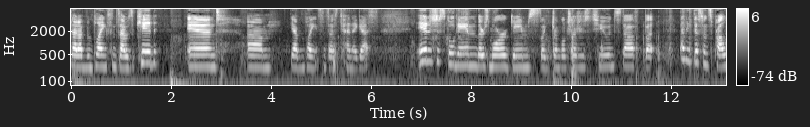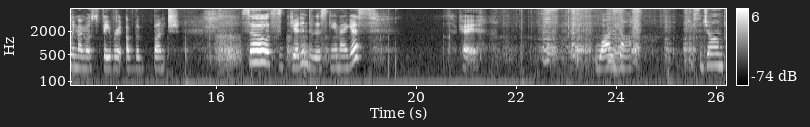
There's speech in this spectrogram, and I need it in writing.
that I've been playing since I was a kid. And, um, yeah, I've been playing it since I was 10, I guess. And it's just a cool game. There's more games like Jungle Treasures 2 and stuff, but I think this one's probably my most favorite of the bunch. So let's get into this game, I guess. Okay. Wazda. Place to jump.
